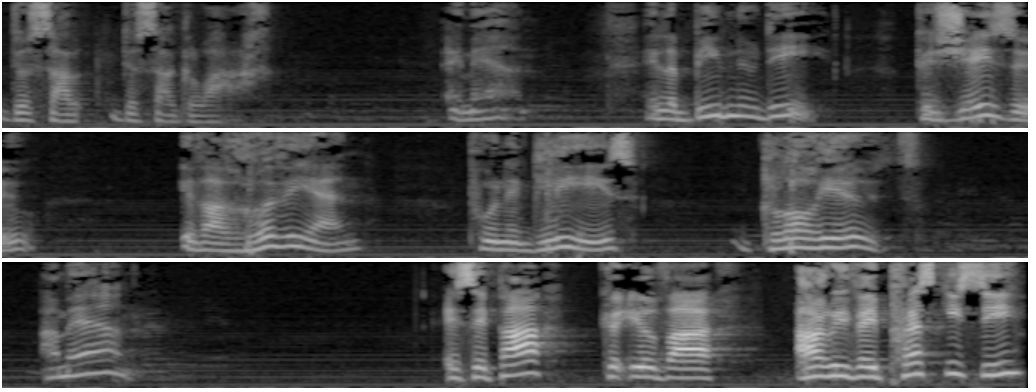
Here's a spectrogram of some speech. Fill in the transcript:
de sa, de sa gloire. Amen. Et la Bible nous dit que Jésus, il va revenir pour une église glorieuse. Amen. Et c'est pas qu'il va arriver presque ici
